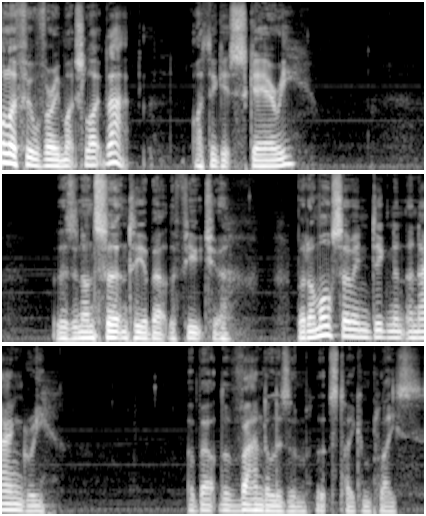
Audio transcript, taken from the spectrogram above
Well, I feel very much like that. I think it's scary. There's an uncertainty about the future, but I'm also indignant and angry about the vandalism that's taken place.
